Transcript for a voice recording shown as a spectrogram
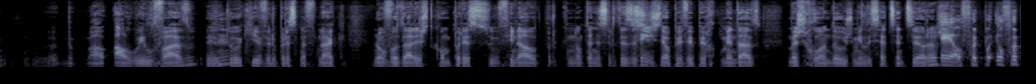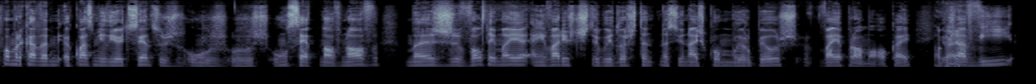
algo elevado. Eu Uhum. Estou aqui a ver o preço na FNAC. Não vou dar este como preço final porque não tenho a certeza Sim. se isto é o PVP recomendado, mas ronda os 1700 euros. É, ele foi, ele foi para o mercado a, quase 1800, os, os, os 1799, mas volta e meia em vários distribuidores, tanto nacionais como europeus, vai a promo, ok? Ok. Eu já vi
